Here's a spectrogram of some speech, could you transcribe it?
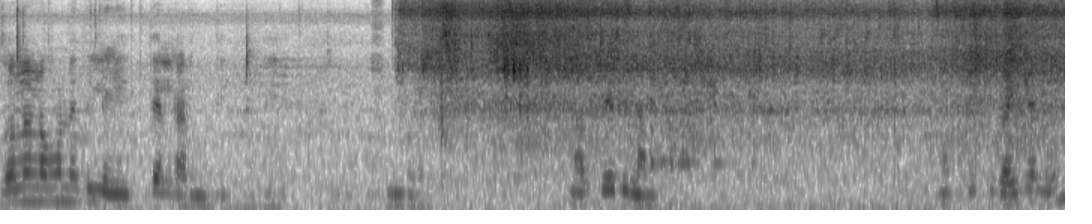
জলে লবণে দিলে তেলটার মধ্যে মাছ দিলাম। মাছ কিছু বাইজা নেই।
